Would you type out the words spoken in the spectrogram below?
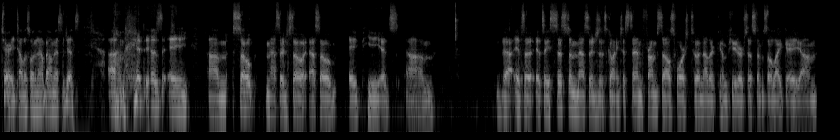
Terry, tell us what an outbound message is. Um, it is a um, SOAP message. So S O A P. It's um, that it's a it's a system message that's going to send from Salesforce to another computer system. So like a um,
